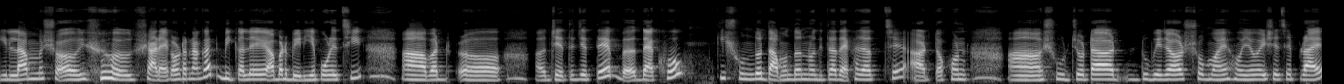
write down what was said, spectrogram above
গেলাম সাড়ে এগারোটা নাগাদ, বিকালে আবার বেরিয়ে পড়েছি। আবার যেতে যেতে দেখো কি সুন্দর দামোদর নদীটা দেখা যাচ্ছে। আর তখন সূর্যটা ডুবে যাওয়ার সময় হয়েও এসেছে প্রায়।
